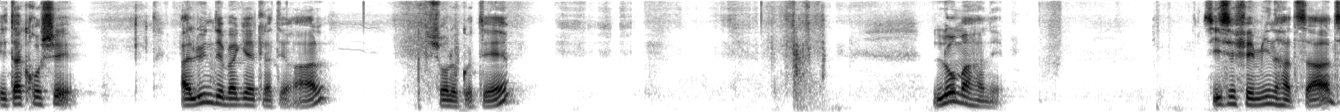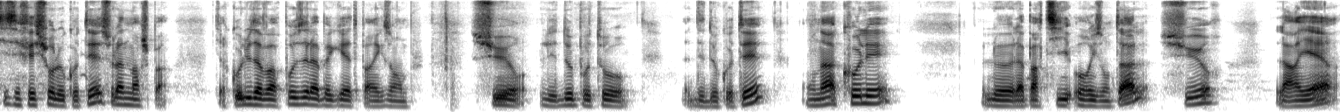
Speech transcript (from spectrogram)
est accroché à l'une des baguettes latérales sur le côté. L'omahane. Si c'est fait min hatsad, si c'est fait sur le côté, cela ne marche pas. C'est-à-dire qu'au lieu d'avoir posé la baguette, par exemple, sur les deux poteaux des deux côtés, on a collé la partie horizontale sur l'arrière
